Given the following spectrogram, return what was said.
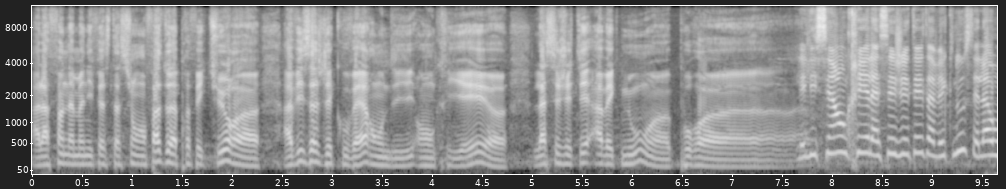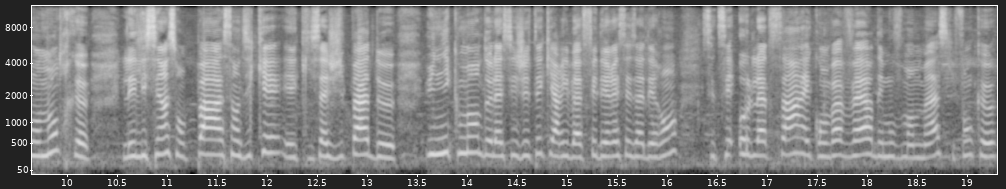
à la fin de la manifestation en face de la préfecture, euh, à visage découvert. On, dit, on criait euh, la CGT avec nous euh, pour. euh, Les lycéens ont crié la CGT est avec nous. C'est là où on montre que les lycéens ne sont pas syndiqués et qu'il ne s'agit pas de, uniquement de la CGT qui arrive à fédérer ses adhérents. C'est que c'est au-delà de ça et qu'on va vers des mouvements de masse qui font que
